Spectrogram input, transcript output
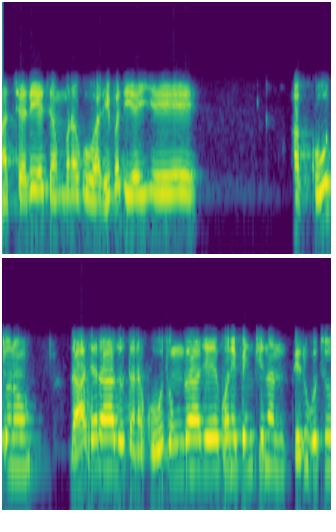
మత్స్యదేశంబునకు అధిపతి అయ్యే. అక్కూతును దాశరాజు తన కూతుంగా చేకొని పెంచినన్ పెరుగుచూ.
